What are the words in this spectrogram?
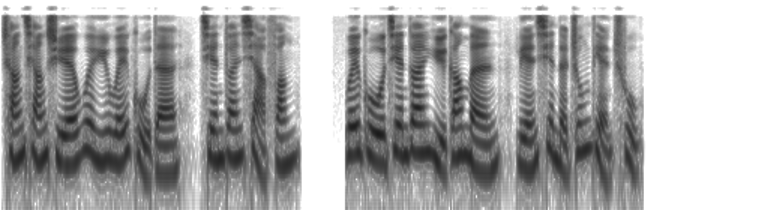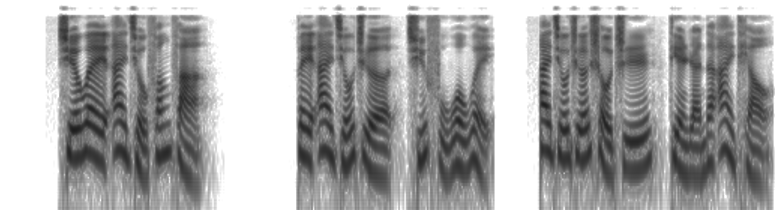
长强穴位于尾骨的尖端下方，尾骨尖端与肛门连线的中点处。穴位艾灸方法：被艾灸者取俯卧位，艾灸者手执点燃的艾条，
